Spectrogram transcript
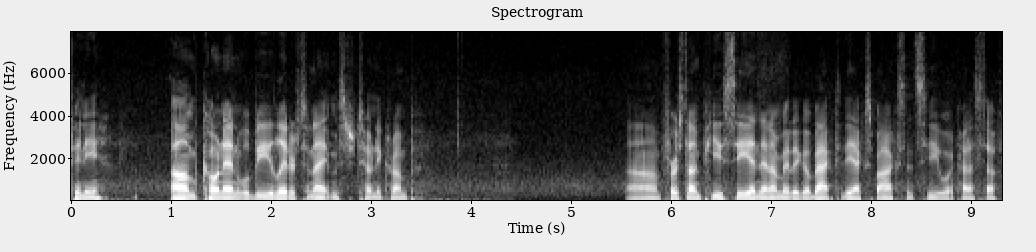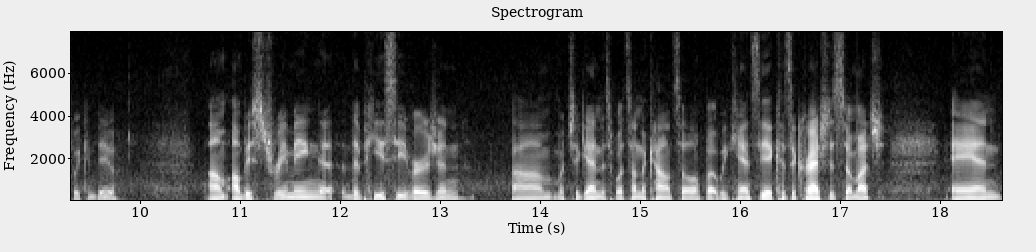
Vinny. Um, Conan will be later tonight, Mr. Tony Crump. Um, first on PC, and then I'm going to go back to the Xbox and see what kind of stuff we can do. Um, I'll be streaming the PC version, um, which again is what's on the console, but we can't see it because it crashes so much. And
